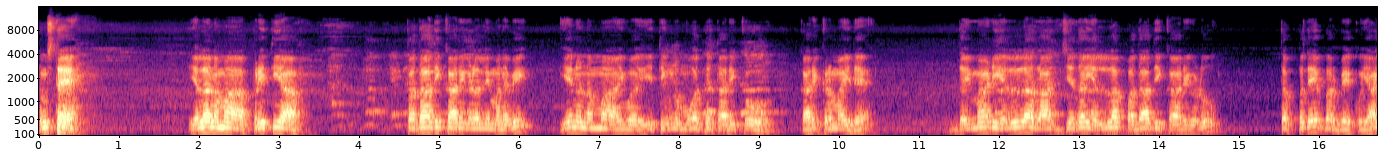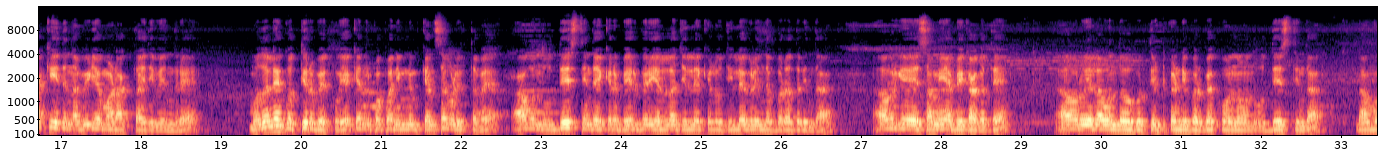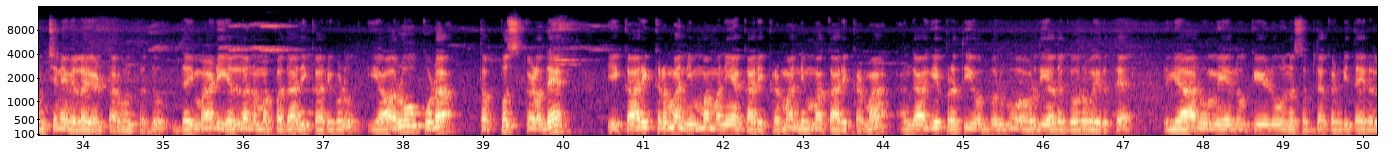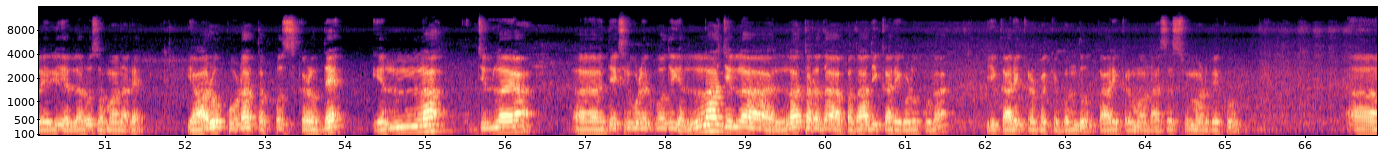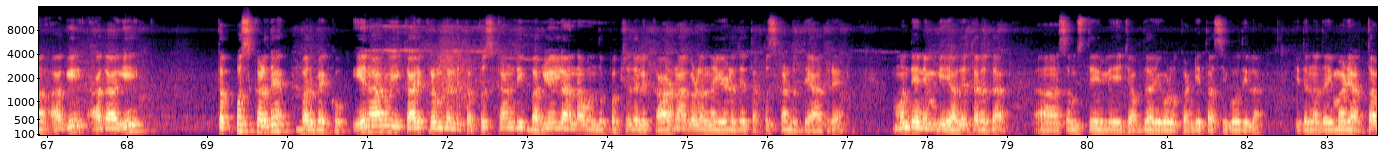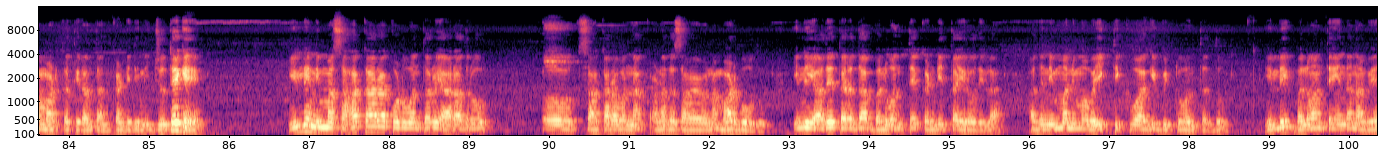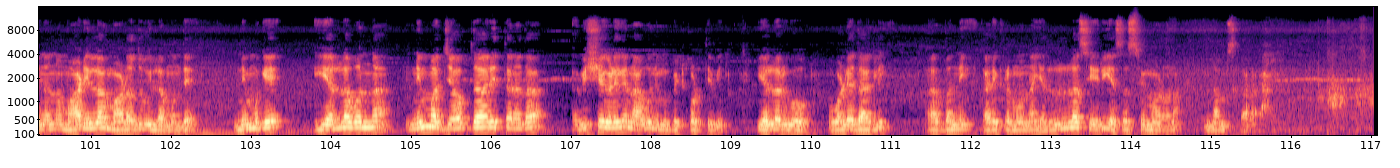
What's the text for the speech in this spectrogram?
ನಮಸ್ತೆ. ಎಲ್ಲ ನಮ್ಮ ಪ್ರೀತಿಯ ಪದಾಧಿಕಾರಿಗಳಲ್ಲಿ ಮನವಿ. ಏನು ನಮ್ಮ ಇವ ಈ ತಿಂಗಳು ಮೂವತ್ತನೇ ತಾರೀಕು ಕಾರ್ಯಕ್ರಮ ಇದೆ. ದಯಮಾಡಿ ಎಲ್ಲ ರಾಜ್ಯದ ಎಲ್ಲ ಪದಾಧಿಕಾರಿಗಳು ತಪ್ಪದೇ ಬರಬೇಕು. ಯಾಕೆ ಇದನ್ನು ವಿಡಿಯೋ ಮಾಡಾಕ್ತಾ ಇದ್ದೀವಿ ಅಂದರೆ ಮೊದಲೇ ಗೊತ್ತಿರಬೇಕು. ಯಾಕೆಂದರೆ ಪಾಪ ನಿಮ್ಮ ನಿಮ್ಮ ಕೆಲಸಗಳು ಇರ್ತವೆ. ಆ ಒಂದು ಉದ್ದೇಶದಿಂದ, ಯಾಕೆಂದರೆ ಬೇರೆ ಬೇರೆ ಎಲ್ಲ ಜಿಲ್ಲೆ, ಕೆಲವು ಜಿಲ್ಲೆಗಳಿಂದ ಬರೋದ್ರಿಂದ ಅವ್ರಿಗೆ ಸಮಯ ಬೇಕಾಗತ್ತೆ. ಅವರು ಎಲ್ಲ ಒಂದು ಗುರ್ತಿಟ್ಕೊಂಡು ಬರಬೇಕು ಅನ್ನೋ ಒಂದು ಉದ್ದೇಶದಿಂದ ನಾವು ಮುಂಚೆನೇ ಇವೆಲ್ಲ ಹೇಳ್ತಾ ಇರುವಂಥದ್ದು. ದಯಮಾಡಿ ಎಲ್ಲ ನಮ್ಮ ಪದಾಧಿಕಾರಿಗಳು ಯಾರೂ ಕೂಡ ತಪ್ಪಿಸ್ಕೊಳ್ಳದೆ ಈ ಕಾರ್ಯಕ್ರಮ ನಿಮ್ಮ ಮನೆಯ ಕಾರ್ಯಕ್ರಮ, ನಿಮ್ಮ ಕಾರ್ಯಕ್ರಮ. ಹಂಗಾಗಿ ಪ್ರತಿಯೊಬ್ಬರಿಗೂ ಅವ್ರದ್ದೇ ಆದ ಗೌರವ ಇರುತ್ತೆ. ಇಲ್ಲಿ ಯಾರು ಮೇಲು ಕೀಳು ಅನ್ನೋ ಶಬ್ದ ಖಂಡಿತ ಇರಲ್ಲ. ಇಲ್ಲಿ ಎಲ್ಲರೂ ಸಮಾನರೇ. ಯಾರೂ ಕೂಡ ತಪ್ಪಿಸ್ಕೊಳ್ಳದೆ ಎಲ್ಲ ಜಿಲ್ಲೆಯ ಅಧ್ಯಕ್ಷರುಗಳಿರ್ಬೋದು, ಎಲ್ಲ ಜಿಲ್ಲಾ, ಎಲ್ಲ ಥರದ ಪದಾಧಿಕಾರಿಗಳು ಕೂಡ ಈ ಕಾರ್ಯಕ್ರಮಕ್ಕೆ ಬಂದು ಕಾರ್ಯಕ್ರಮವನ್ನು ಯಶಸ್ವಿ ಮಾಡಬೇಕು. ಹಾಗೆ, ಹಾಗಾಗಿ ತಪ್ಪಿಸ್ಕೊಳ್ಳದೆ ಬರಬೇಕು. ಏನಾದರೂ ಈ ಕಾರ್ಯಕ್ರಮದಲ್ಲಿ ತಪ್ಪಿಸ್ಕೊಂಡು ಬರಲಿಲ್ಲ ಅನ್ನೋ ಒಂದು ಪಕ್ಷದಲ್ಲಿ ಕಾರಣಗಳನ್ನು ಹೇಳದೆ ತಪ್ಪಿಸ್ಕೊಂಡದ್ದೇ ಆದರೆ, ಮುಂದೆ ನಿಮಗೆ ಯಾವುದೇ ಥರದ ಸಂಸ್ಥೆಯಲ್ಲಿ ಜವಾಬ್ದಾರಿಗಳು ಖಂಡಿತ ಸಿಗೋದಿಲ್ಲ. ಇದನ್ನು ದಯಮಾಡಿ ಅರ್ಥ ಮಾಡ್ಕೋತೀರ ಅಂತ ಅಂದ್ಕೊಂಡಿದ್ದೀನಿ ಜೊತೆಗೆ ಇಲ್ಲಿ ನಿಮ್ಮ ಸಹಕಾರ ಕೊಡುವಂಥವ್ರು ಯಾರಾದರೂ ಸಹಕಾರವನ್ನು, ಹಣದ ಸಹಾಯವನ್ನು ಮಾಡಬಹುದು ಇಲ್ಲಿ ಯಾವುದೇ ಥರದ ಬಲವಂತೆ ಖಂಡಿತ ಇರೋದಿಲ್ಲ. ಅದು ನಿಮ್ಮ ನಿಮ್ಮ ವೈಯಕ್ತಿಕವಾಗಿ ಬಿಟ್ಟುವಂಥದ್ದು. ಇಲ್ಲಿ ಬಲವಂತೆಯಿಂದ ನಾವೇನನ್ನು ಮಾಡಿಲ್ಲ, ಮಾಡೋದು ಇಲ್ಲ ಮುಂದೆ. ನಿಮಗೆ ಎಲ್ಲವನ್ನ, ನಿಮ್ಮ ಜವಾಬ್ದಾರಿತನದ ವಿಷಯಗಳಿಗೆ ನಾವು ನಿಮಗೆ ಬಿಟ್ಕೊಡ್ತೀವಿ ಎಲ್ಲರಿಗೂ ಒಳ್ಳೆಯದಾಗಲಿ ಬನ್ನಿ, ಕಾರ್ಯಕ್ರಮವನ್ನು ಎಲ್ಲ ಸೇರಿ ಯಶಸ್ವಿ ಮಾಡೋಣ. ನಮಸ್ಕಾರ.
